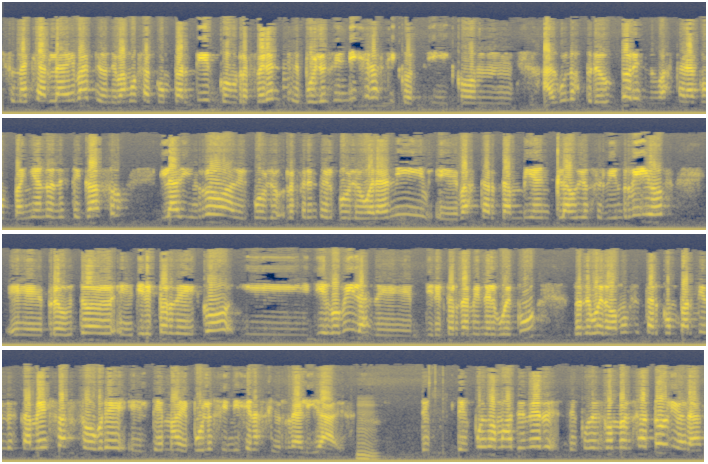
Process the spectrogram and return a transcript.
es una charla de debate donde vamos a compartir con referentes de pueblos indígenas y con, y con algunos productores, nos va a estar acompañando en este caso Gladys Roa, del pueblo, referente del pueblo guaraní, eh, va a estar también Claudio Servín Ríos, eh, productor, eh, director de ECO, y Diego Vilas, de, director también del Huecú, donde bueno, vamos a estar compartiendo esta mesa sobre el tema de pueblos indígenas y realidades. Mm. después vamos a tener, después del conversatorio, a las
